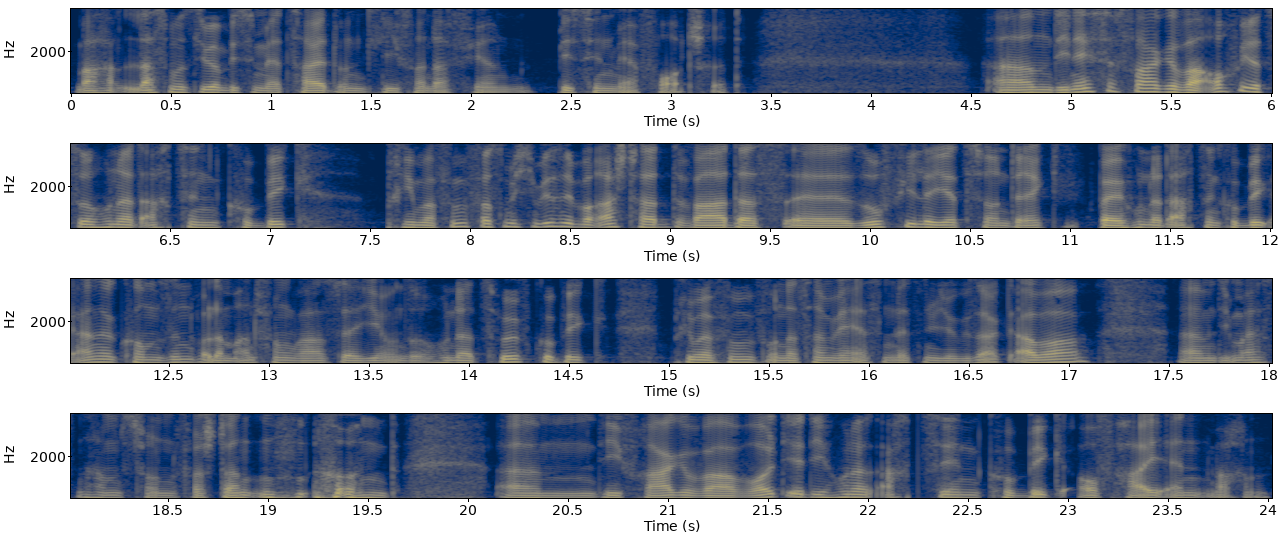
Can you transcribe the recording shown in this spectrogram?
machen, lassen wir uns lieber ein bisschen mehr Zeit und liefern dafür ein bisschen mehr Fortschritt. Ähm, die nächste Frage war auch wieder zu 118 Kubik Prima 5. Was mich ein bisschen überrascht hat, war, dass äh, so viele jetzt schon direkt bei 118 Kubik angekommen sind, weil am Anfang war es ja hier unsere 112 Kubik Prima 5 und das haben wir erst im letzten Video gesagt, aber ähm, die meisten haben es schon verstanden und ähm, die Frage war, wollt ihr die 118 Kubik auf High-End machen?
